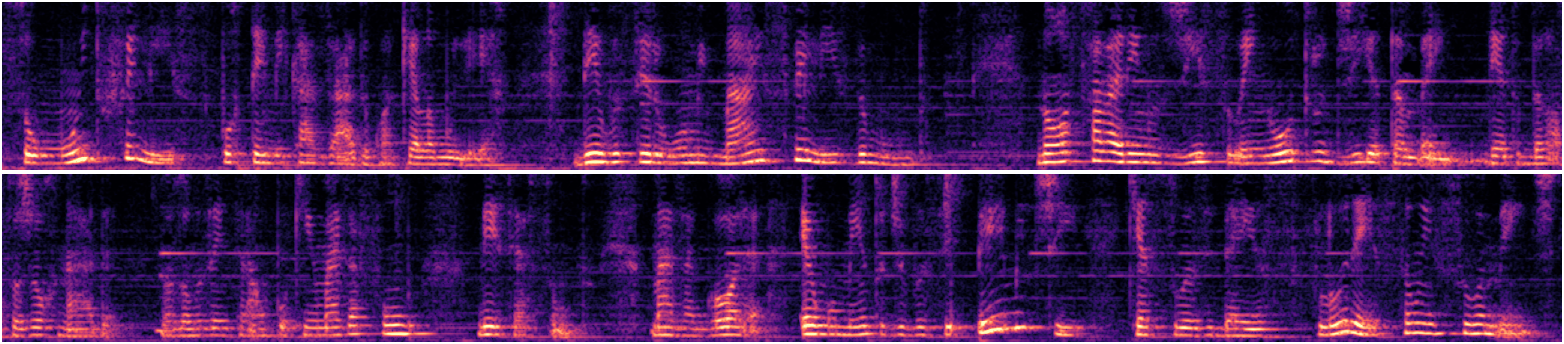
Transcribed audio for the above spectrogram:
Sou muito feliz por ter me casado com aquela mulher. Devo ser o homem mais feliz do mundo. Nós falaremos disso em outro dia também, dentro da nossa jornada. Nós vamos entrar um pouquinho mais a fundo nesse assunto. Mas agora é o momento de você permitir que as suas ideias floresçam em sua mente,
